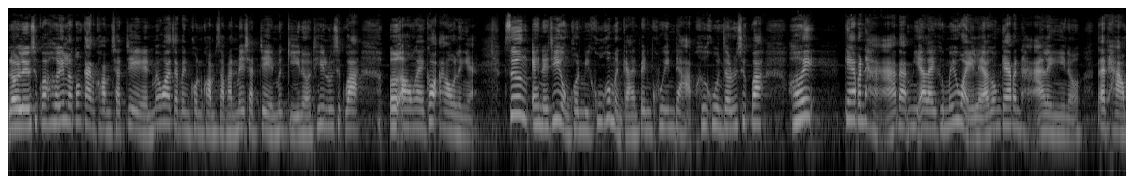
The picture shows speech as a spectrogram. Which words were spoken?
เราเลยรู้สึกว่าเฮ้ยเราต้องการความชัดเจน ไม่ว่าจะเป็นคนความสัมพันธ์ไม่ชัดเจนเมื่อกี้เนอะที่รู้สึกว่าเออเอาไงก็เอาอะไรเงี้ยซึ่ง energy ของคนมีคู่ก็เหมือนกันเป็นควีนดาบคือคุณจะรู้สึกว่าเฮ้ยแก้ปัญหาแบบมีอะไรคือไม่ไหวแล้วต้องแก้ปัญหาอะไรอย่างนี้เนาะแต่ถาม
